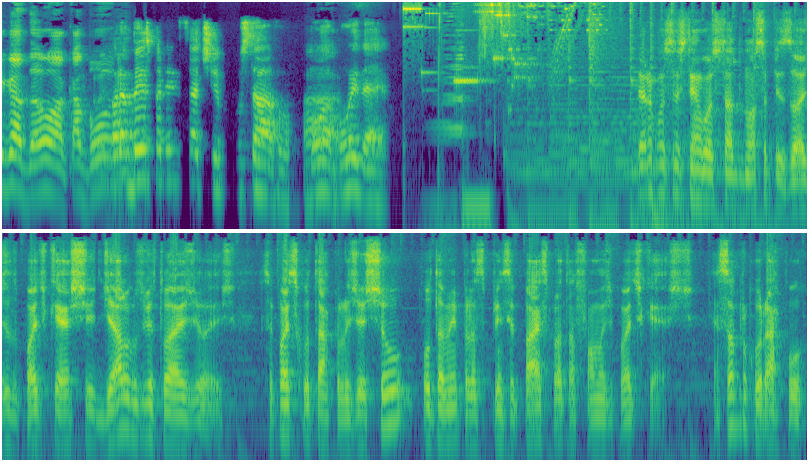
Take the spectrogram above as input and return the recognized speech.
Brigadão, ó, acabou. Parabéns pela iniciativa, Gustavo. Boa, Ah. boa ideia. Espero que vocês tenham gostado do nosso episódio do podcast Diálogos Virtuais de hoje. Você pode escutar pelo G-Show ou também pelas principais plataformas de podcast. É só procurar por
